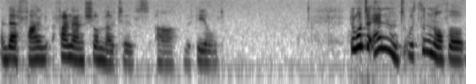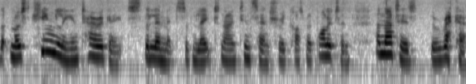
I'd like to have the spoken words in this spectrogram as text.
and their fin financial motives are revealed. I want to end with the novel that most keenly interrogates the limits of late 19th century cosmopolitan, and that is The Wrecker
